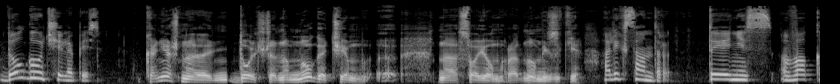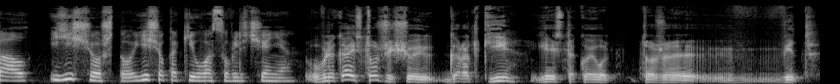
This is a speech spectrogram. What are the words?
Долго учили песню? Конечно, дольше намного, чем э, на своем родном языке. Александр, теннис, вокал, еще что? Еще какие у вас увлечения? Увлекаюсь тоже еще и городки. Есть такое вот тоже вид.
